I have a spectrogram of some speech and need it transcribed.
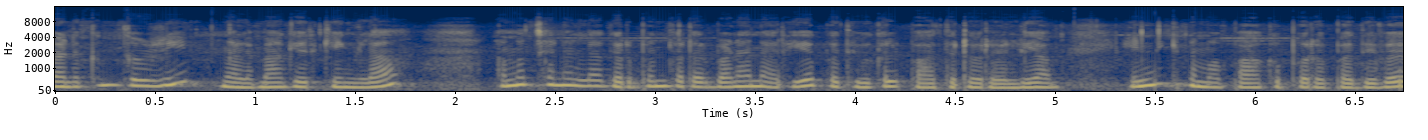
வணக்கம் தோழி நலமாக இருக்கீங்களா? நம்ம சேனலில் கர்ப்பம் தொடர்பான நிறைய பதிவுகள் பார்த்துட்டு வரோம் இல்லையா? இன்றைக்கி நம்ம பார்க்க போகிற பதிவு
